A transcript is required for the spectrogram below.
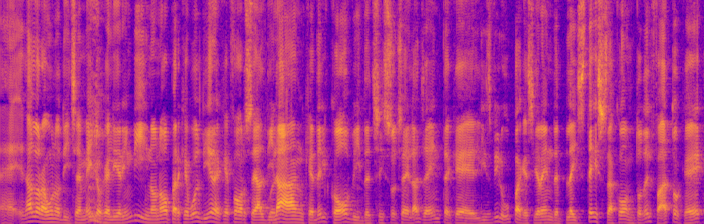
Eh, allora uno dice è meglio che li rinvino, no? Perché vuol dire che forse al di là anche del Covid ci c'è la gente che li sviluppa, che si rende lei stessa conto del fatto che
